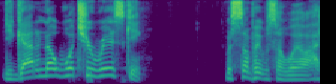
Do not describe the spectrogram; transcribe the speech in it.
You got to know what you're risking. But some people say, well, I,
